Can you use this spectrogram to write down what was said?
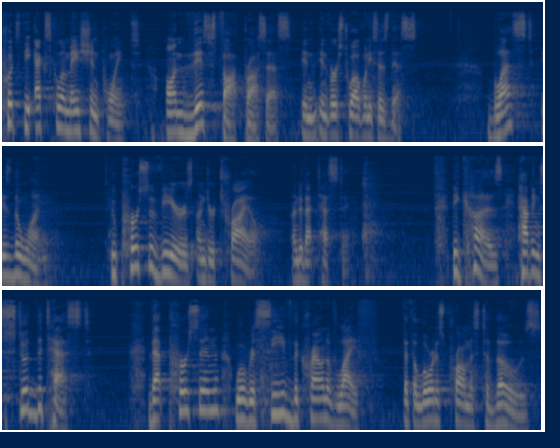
puts the exclamation point on this thought process in, in verse 12 when he says this Blessed is the one who perseveres under trial, under that testing. Because having stood the test, that person will receive the crown of life that the Lord has promised to those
